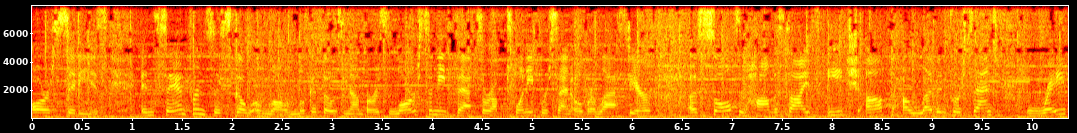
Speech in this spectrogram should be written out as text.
our cities. In San Francisco alone, look at those numbers. Larceny thefts are up 20% over last year. Assaults and homicides each up 11%. Rape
